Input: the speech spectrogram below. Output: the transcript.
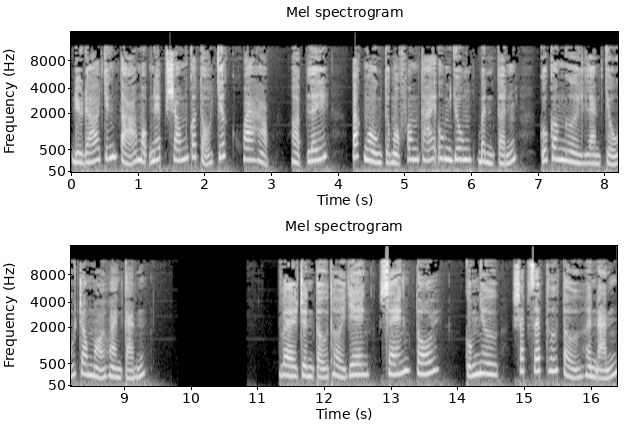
Điều đó chứng tỏ một nếp sống có tổ chức, khoa học, hợp lý, bắt nguồn từ một phong thái ung dung, bình tĩnh của con người làm chủ trong mọi hoàn cảnh. Về trình tự thời gian, sáng, tối, cũng như sắp xếp thứ tự hình ảnh,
